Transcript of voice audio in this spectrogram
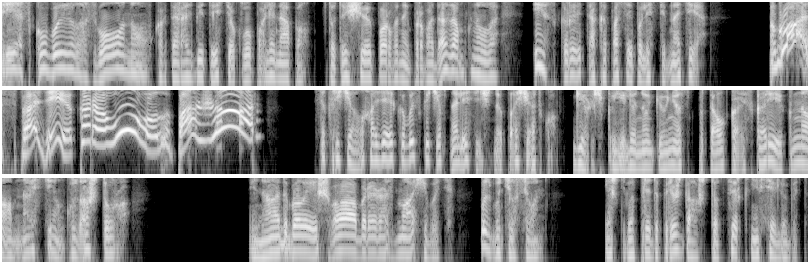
Треску было, звону, когда разбитые стекла упали на пол. Тут еще и порванные провода замкнуло. Искры так и посыпались в темноте. «Господи, караул! Пожар!» Закричала хозяйка, выскочив на лестничную площадку. Герочка еле ноги унес потолка и скорее к нам, на стенку, за штору. «И надо было ей швабры размахивать», — возмутился он. «Я ж тебя предупреждал, что цирк не все любят».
